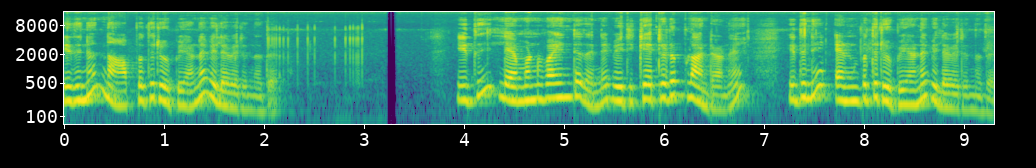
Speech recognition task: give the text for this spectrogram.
ഇതിന് നാൽപ്പത് രൂപയാണ് വില വരുന്നത്. ഇത് ലെമൺ വൈന്റെ തന്നെ വെരിക്കേറ്റഡ് പ്ലാന്റ് ആണ് ഇതിന് എൺപത് രൂപയാണ് വില വരുന്നത്.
